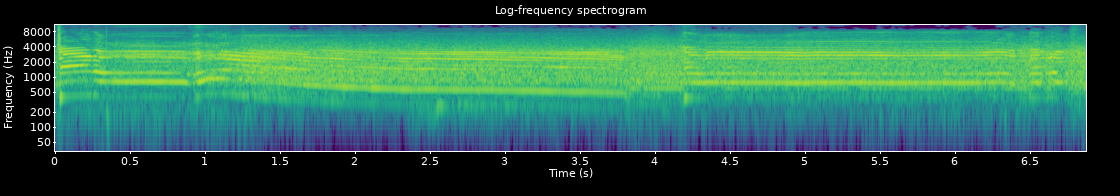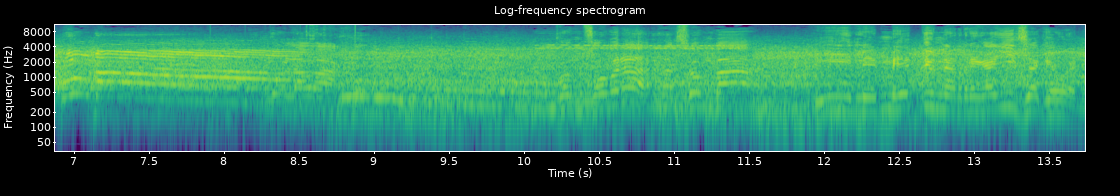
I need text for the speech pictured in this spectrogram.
tiro. ¡Gol! ¡Gol de los Pumas! Gol abajo. Con sobrada razón va y le mete una regañiza que bueno.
